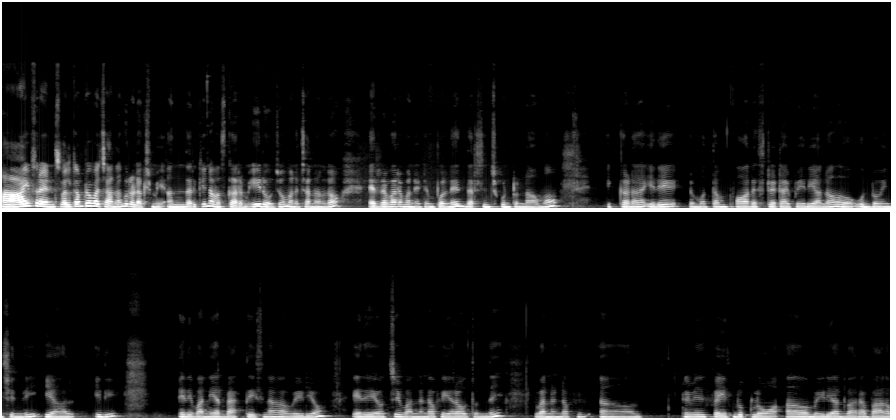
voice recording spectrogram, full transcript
Hi friends welcome to our channel Gurulakshmi. అందరికీ నమస్కారం. ఈరోజు మన ఛానల్లో ఎర్రవరం అనే టెంపుల్ని దర్శించుకుంటున్నాము. ఇక్కడ ఇది మొత్తం ఫారెస్ట్ టైప్ ఏరియాలో ఉద్భవించింది. ఈ ఆల్ ఇది ఇది వన్ ఇయర్ బ్యాక్ తీసిన వీడియో. ఇది వచ్చి వన్ అండ్ హాఫ్ ఇయర్ అవుతుంది. వన్ అండ్ హాఫ్ ఇవి ఫేస్బుక్లో మీడియా ద్వారా బాగా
